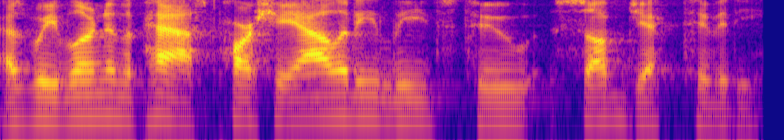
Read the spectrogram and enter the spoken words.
As we've learned in the past, partiality leads to subjectivity.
